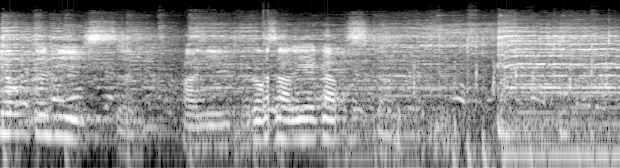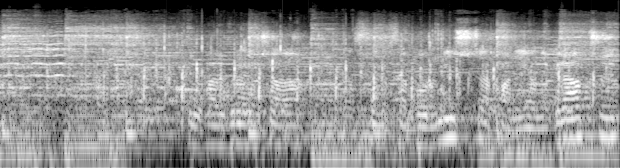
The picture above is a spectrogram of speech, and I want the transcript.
Piąte miejsce pani Rosalia Gapska. Puchar wręcza następca burmistrza pani Jan Graczyk.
